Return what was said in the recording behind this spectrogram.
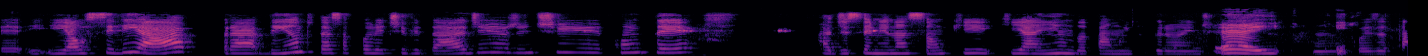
é, e auxiliar para dentro dessa coletividade a gente conter a disseminação que, que ainda está muito grande. É, e, a coisa está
